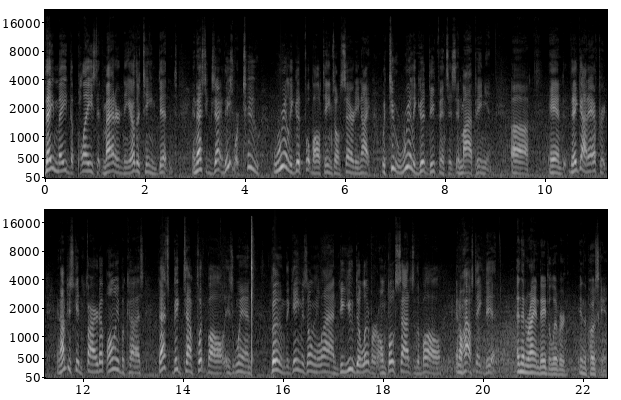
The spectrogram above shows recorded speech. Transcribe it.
they made the plays that mattered and the other team didn't. And that's exactly these were two really good football teams on Saturday night with two really good defenses, in my opinion. Uh, and they got after it. And I'm just getting fired up only because that's big time football is when, boom, the game is on the line. Do you deliver on both sides of the ball? And Ohio State did. And then Ryan Day delivered in the postgame.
